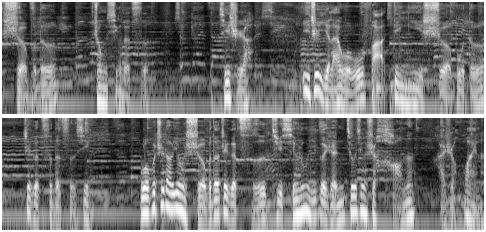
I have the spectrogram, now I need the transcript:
舍不得。中性的词，其实啊，一直以来我无法定义“舍不得”这个词的词性。我不知道用“舍不得”这个词去形容一个人究竟是好呢，还是坏呢？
